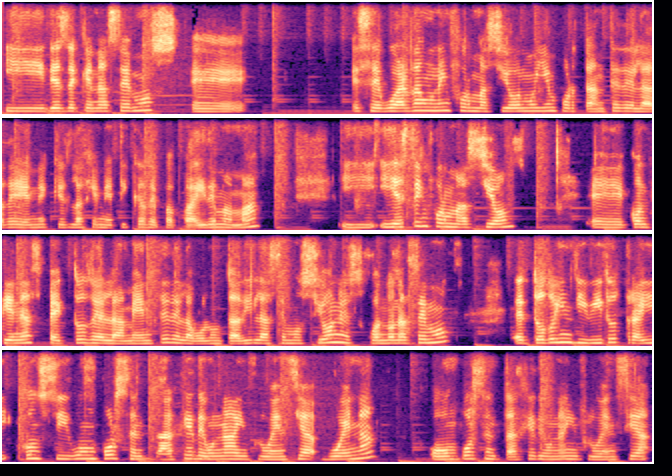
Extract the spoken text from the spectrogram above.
Y desde que nacemos eh, se guarda una información muy importante del ADN, que es la genética de papá y de mamá. Y, esta información eh, contiene aspectos de la mente, de la voluntad y las emociones. Cuando nacemos, eh, todo individuo trae consigo un porcentaje de una influencia buena o un porcentaje de una influencia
